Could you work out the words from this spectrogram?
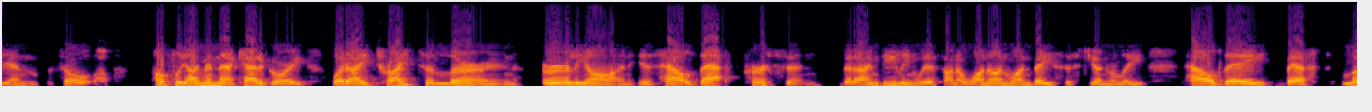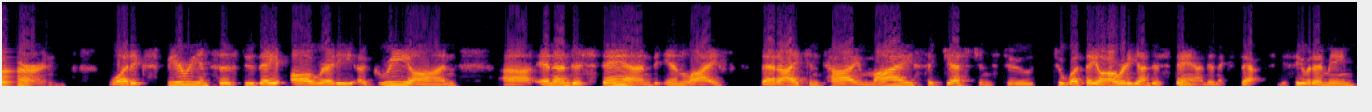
and so hopefully I'm in that category, what I try to learn early on is how that person that I'm dealing with on a one-on-one basis generally, how they best learn what experiences do they already agree on uh, and understand in life that I can tie my suggestions to to what they already understand and accept. You see what I mean?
